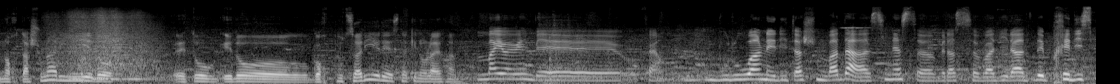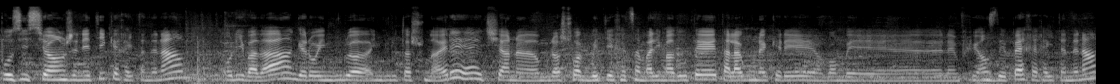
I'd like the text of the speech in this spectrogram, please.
nortasunari edo edo, edo gorputzari ere ez dakin nola egan? Bai, bai, bai, be, buruan eritasun bat da, zinez, beraz, badira, de predispozizioan genetik erraiten dena, hori bada, gero inguru, ingurutasuna ere, eh, etxean burasuak beti erretzen bali madute, eta lagunek ere, bon, be, l'influenz de per erraiten dena,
